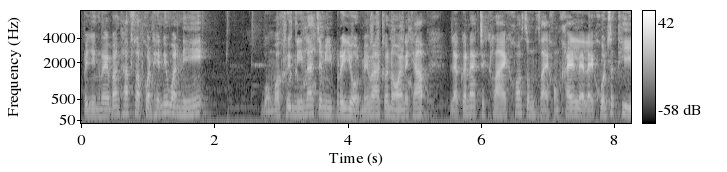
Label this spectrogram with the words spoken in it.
เป็นอย่างไรบ้างครับสำหรับคอนเทนต์ในวันนี้ หวังว่าคลิปนี้น่าจะมีประโยชน์ไม่มากก็น้อยนะครับ แล้วก็น่าจะคลายข้อสงสัยของใครหลาย ๆ คนสักที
